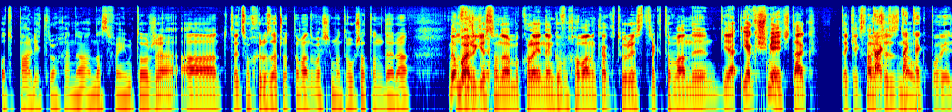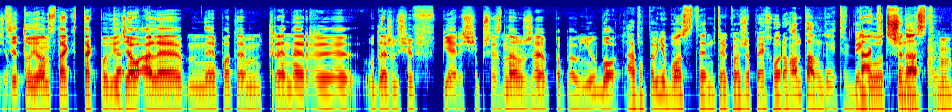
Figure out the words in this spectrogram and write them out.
odpali trochę na, na swoim torze, a tutaj co chwilę zaczął temat właśnie Mateusza Tondera. No No z właśnie. drugiej strony mamy kolejnego wychowanka, który jest traktowany jak, jak śmieć, tak? Tak jak sam Tak, przyznał. tak jak powiedział. Cytując, tak, tak powiedział, ale mm, potem trener y, uderzył się w piersi, przyznał, że popełnił błąd. Ale popełnił błąd z tym tylko, że pojechał Rohan Tangate w biegu Tak, 13. Mhm.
